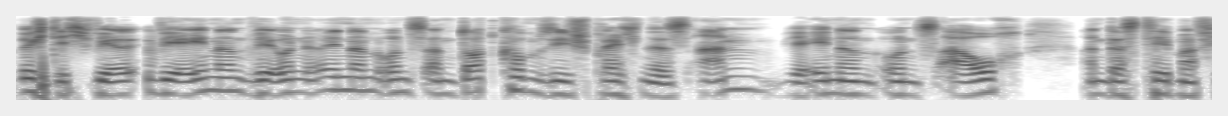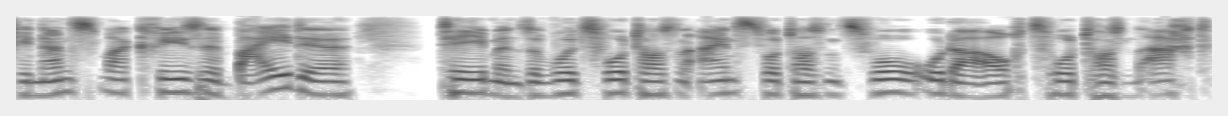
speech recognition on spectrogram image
Richtig, wir, wir, erinnern, wir erinnern uns an Dotcom, Sie sprechen es an. Wir erinnern uns auch an das Thema Finanzmarktkrise. Beide Themen, sowohl 2001, 2002 oder auch 2008,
